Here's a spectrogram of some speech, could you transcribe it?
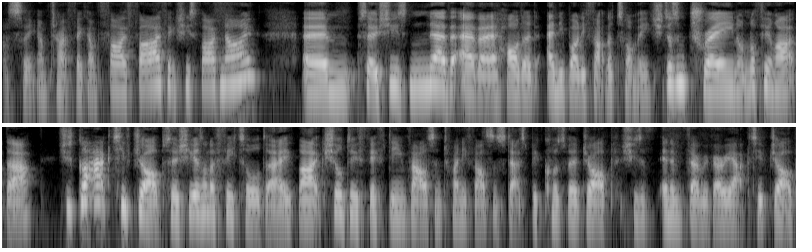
I think I'm trying to think I'm five five. I think she's five nine. Um, so she's never ever had any body fat in her tummy. She doesn't train or nothing like that she's got active job, so she is on her feet all day. Like she'll do 15,000, 20,000 steps because of her job. She's in a very, very active job.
